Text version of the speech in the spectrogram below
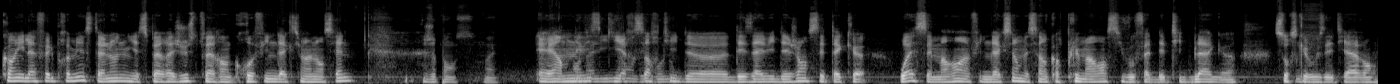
quand il a fait le premier, Stallone, il espérait juste faire un gros film d'action à l'ancienne. Je pense, ouais. Et à mon avis, ce qui est ressorti de, des avis des gens, c'était que, ouais, c'est marrant un film d'action, mais c'est encore plus marrant si vous faites des petites blagues euh, sur ce que vous étiez avant.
